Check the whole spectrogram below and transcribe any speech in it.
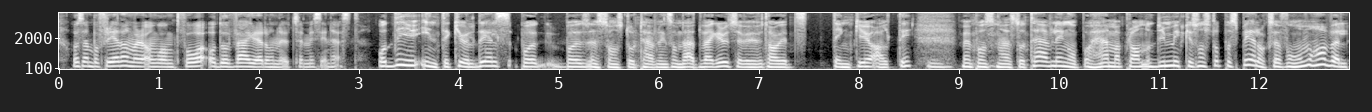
och sen på fredagen var det omgång två och då vägrade hon ut sig med sin häst. Och det är ju inte kul, dels på, på en sån stor tävling som det att vägra ut sig överhuvudtaget stänker ju alltid. Mm. Men på en sån här stor tävling och på hemmaplan och det är mycket som står på spel också för hon har väl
